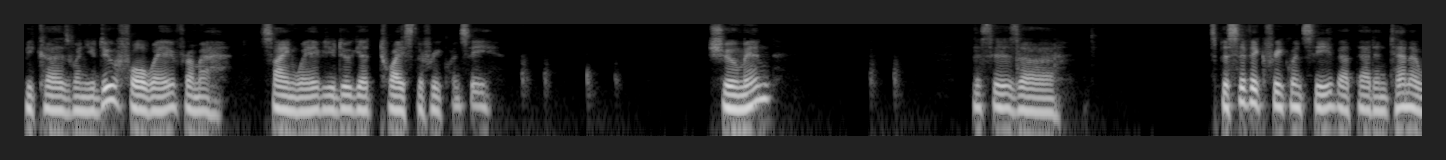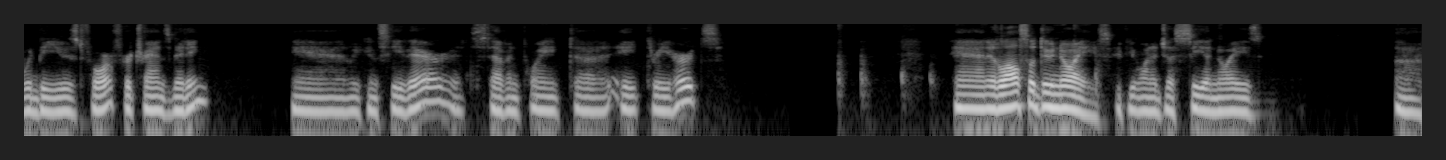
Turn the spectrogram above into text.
because when you do full wave from a sine wave, you do get twice the frequency. Schumann. This is a specific frequency that that antenna would be used for, for transmitting. And we can see there, it's 7.83 hertz. And it'll also do noise if you want to just see a noise uh,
